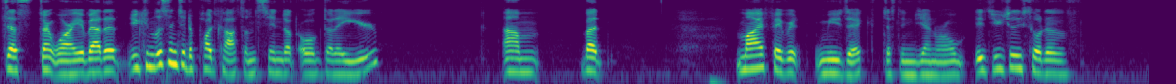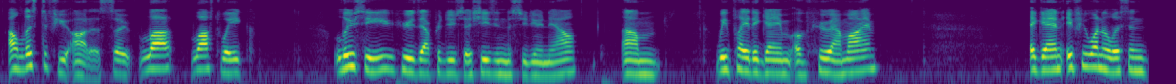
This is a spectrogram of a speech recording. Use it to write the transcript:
just don't worry about it. You can listen to the podcast on syn.org.au. Um, but my favorite music, just in general, is usually sort of. I'll list a few artists. So la- last week, Lucy, who's our producer, she's in the studio now. Um, we played a game of Who Am I? Again, if you want to listen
